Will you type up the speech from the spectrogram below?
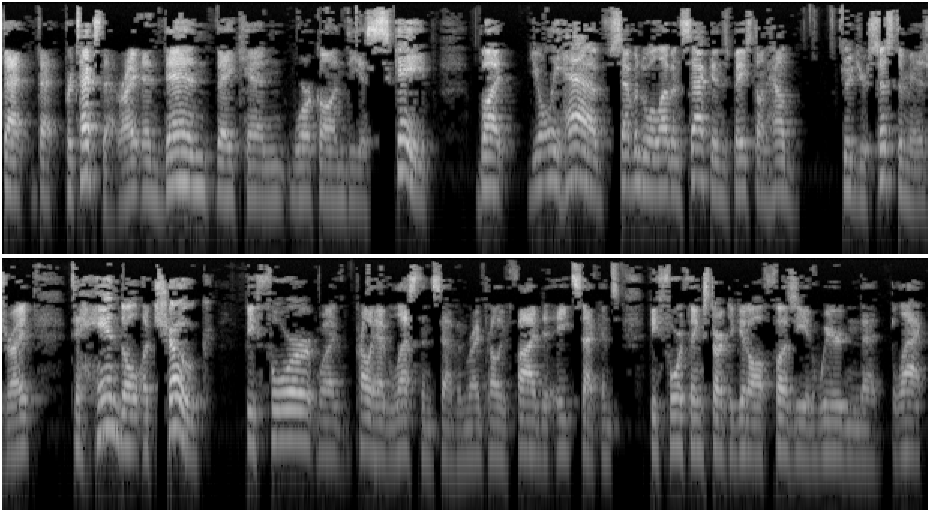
that, that protects that, right? And then they can work on the escape but you only have seven to 11 seconds based on how good your system is, right? To handle a choke before, well, I probably have less than seven, right? Probably five to eight seconds before things start to get all fuzzy and weird and that black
